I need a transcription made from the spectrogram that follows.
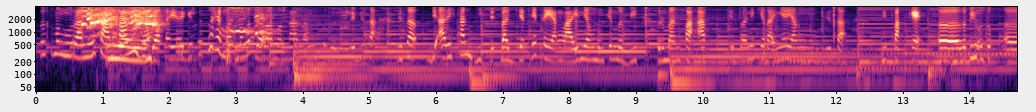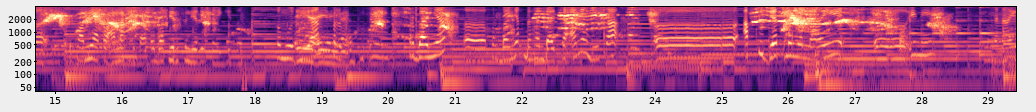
Terus mengurangi santan iya, iya. juga kayak gitu tuh hemat banget dalam makanan sebenarnya. Bisa bisa dialihkan budget budgetnya ke yang lain yang mungkin lebih bermanfaat. Istilahnya kiranya yang bisa dipakai uh, lebih untuk uh, suami atau anak gitu atau buat diri sendiri kayak gitu kemudian iya, iya, per, iya. perbanyak uh, perbanyak bahan bacaan yang bisa uh, up to date mengenai uh, ini mengenai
